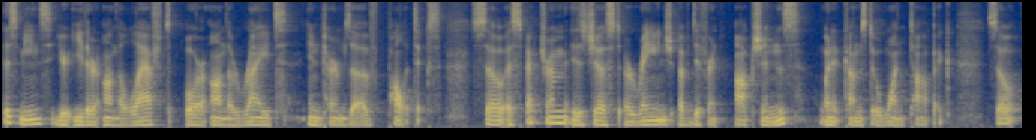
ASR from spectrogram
this means you're either on the left or on the right in terms of politics. So, a spectrum is just a range of different options when it comes to one topic. So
